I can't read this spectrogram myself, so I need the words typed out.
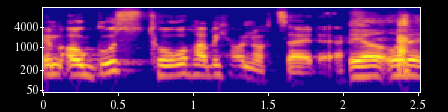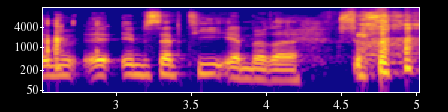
Im Augusto habe ich auch noch Zeit, ja. Ja, oder im, äh, im September.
